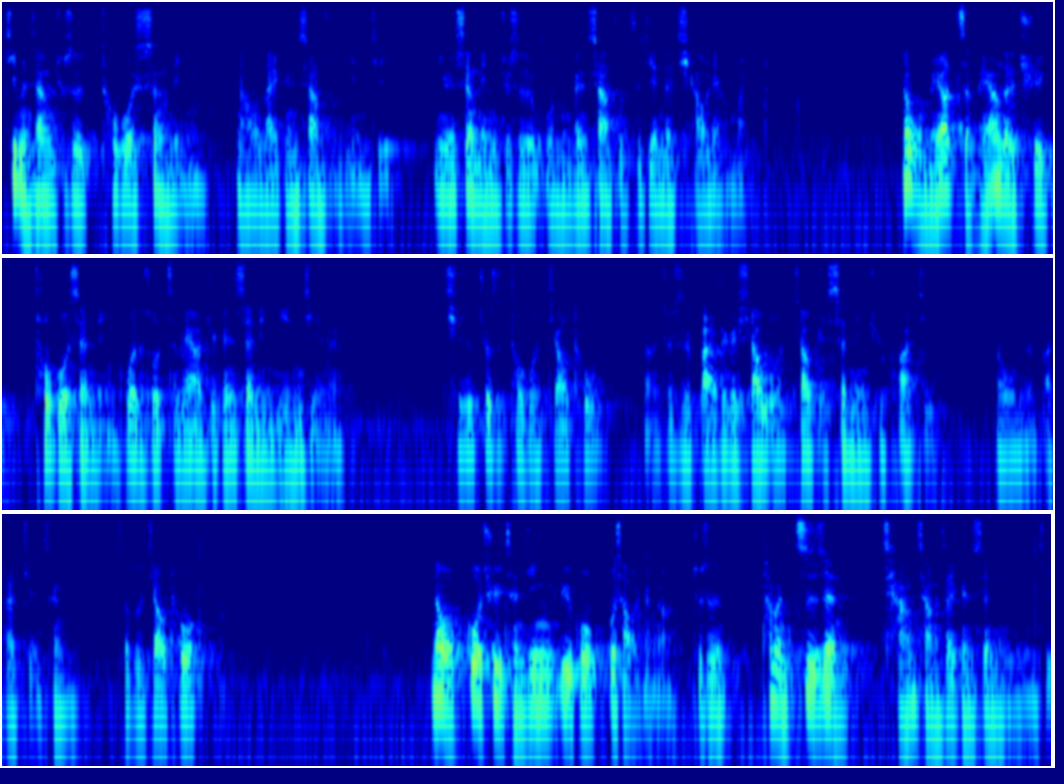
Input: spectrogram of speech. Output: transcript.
基本上就是透过圣灵，然后来跟上主连接，因为圣灵就是我们跟上主之间的桥梁嘛。那我们要怎么样的去透过圣灵，或者说怎么样去跟圣灵连接呢？其实就是透过交托。啊，就是把这个小我交给圣灵去化解，那我们把它简称叫做交托。那我过去曾经遇过不少人啊，就是他们自认常常在跟圣灵连接，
